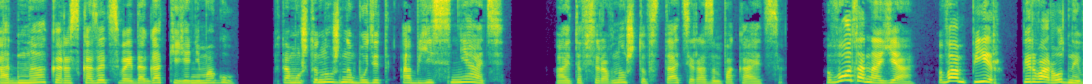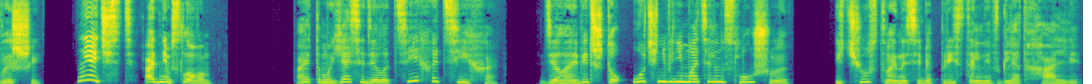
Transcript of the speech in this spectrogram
Однако рассказать свои догадки я не могу, потому что нужно будет объяснять, а это все равно, что встать и разом покаяться. Вот она я, вампир, первородный высший. Нечисть, одним словом. Поэтому я сидела тихо-тихо, делая вид, что очень внимательно слушаю и чувствуя на себе пристальный взгляд Халли.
